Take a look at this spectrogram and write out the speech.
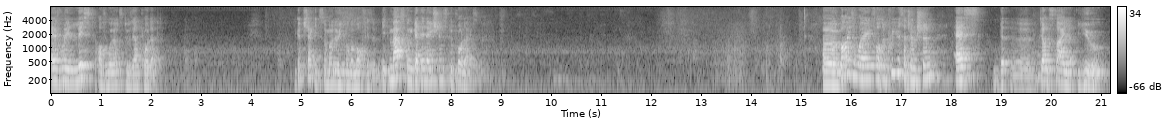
every list of words to their product. You can check it's a monoid homomorphism. It maps concatenations to products. Uh, by the way, for the previous adjunction, S uh, turnstile U,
